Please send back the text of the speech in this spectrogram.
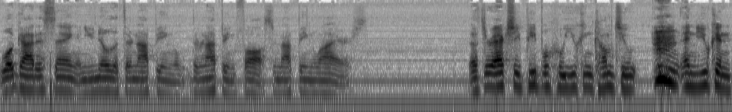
what God is saying, and you know that they're not being, they're not being false, they're not being liars. That they're actually people who you can come to and you can,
